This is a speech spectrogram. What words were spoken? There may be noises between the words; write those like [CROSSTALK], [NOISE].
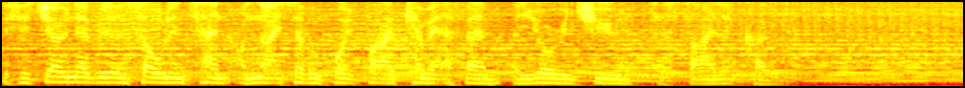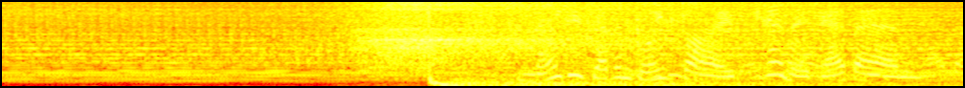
This is Joe Nebula and Soul Intent on 97.5 Kemet FM, and you're in tune to Silent Code. 97.5 Kemet FM.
